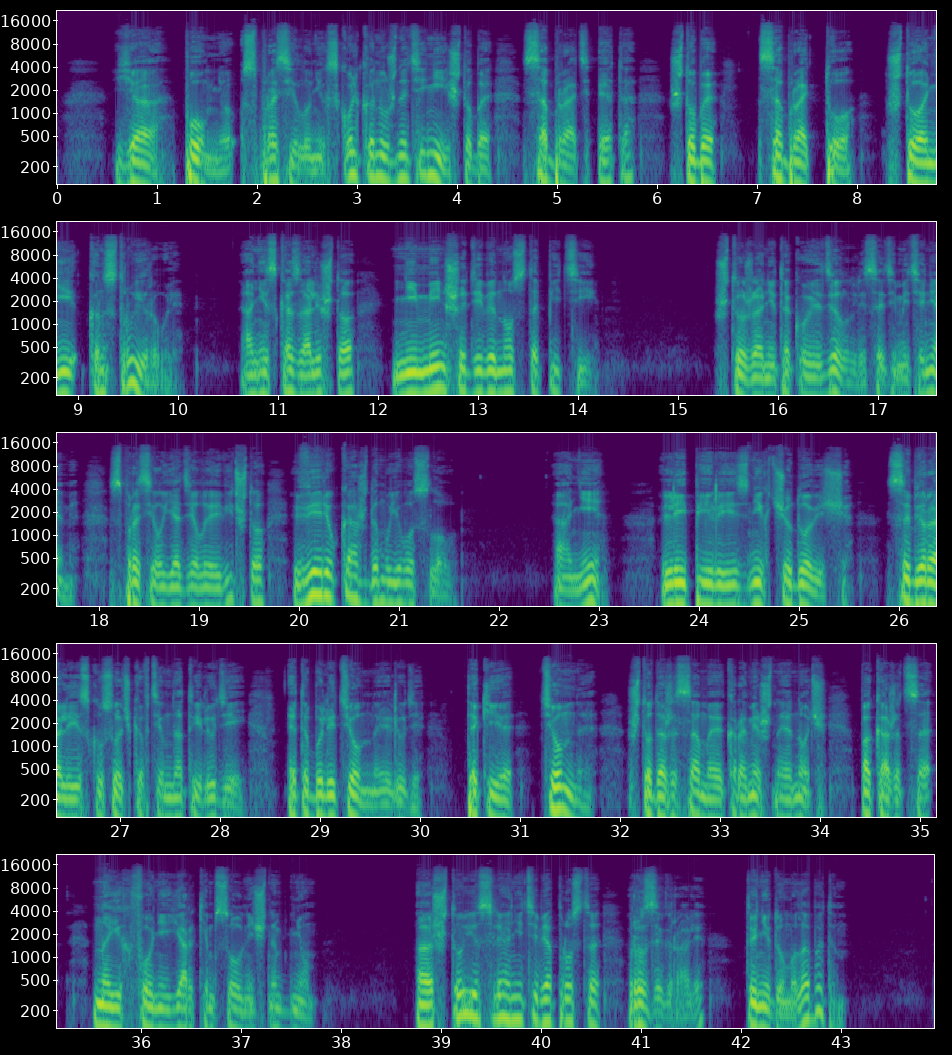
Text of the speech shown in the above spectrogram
я помню, спросил у них, сколько нужно теней, чтобы собрать это, чтобы собрать то, что они конструировали. Они сказали, что не меньше девяносто пяти. Что же они такое делали с этими тенями? спросил я, делая вид, что верю каждому его слову. Они лепили из них чудовища, собирали из кусочков темноты людей. Это были темные люди, такие темные, что даже самая кромешная ночь покажется на их фоне ярким солнечным днем. А что, если они тебя просто разыграли? Ты не думал об этом?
